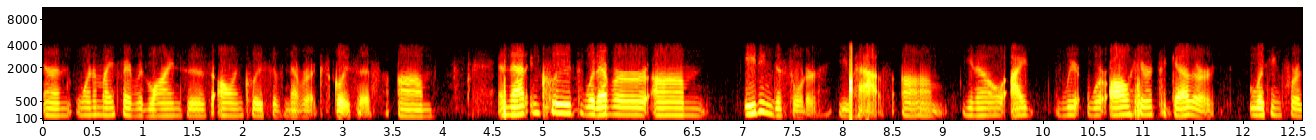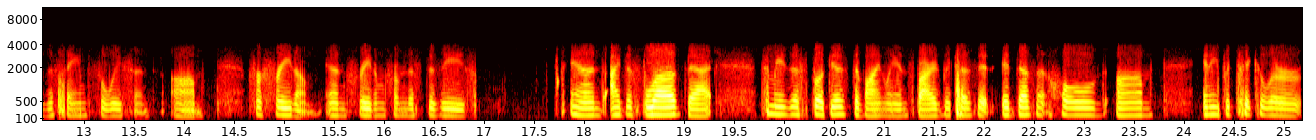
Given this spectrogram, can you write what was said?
And one of my favorite lines is all inclusive, never exclusive. Um, and that includes whatever um, eating disorder you have. Um, you know, I we're, we're all here together looking for the same solution um, for freedom and freedom from this disease. And I just love that. To me, this book is divinely inspired because it it doesn't hold um, any particular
